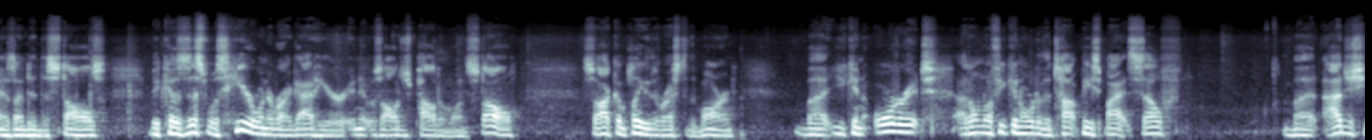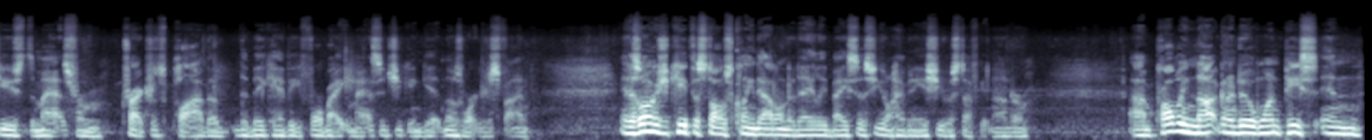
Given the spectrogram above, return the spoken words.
as I did the stalls because this was here whenever I got here and it was all just piled in one stall. So I completed the rest of the barn. But you can order it. I don't know if you can order the top piece by itself, but I just used the mats from Tractor Supply, the, the big heavy 4x8 mats that you can get, and those work just fine. And as long as you keep the stalls cleaned out on a daily basis, you don't have any issue with stuff getting under them. I'm probably not going to do a one piece in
